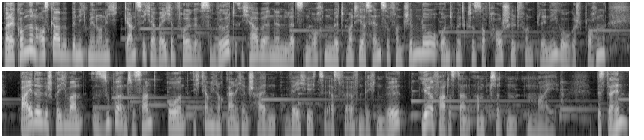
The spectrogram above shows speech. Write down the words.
Bei der kommenden Ausgabe bin ich mir noch nicht ganz sicher, welche Folge es wird. Ich habe in den letzten Wochen mit Matthias Henze von Jimdo und mit Christoph Hauschild von Plenigo gesprochen. Beide Gespräche waren super interessant und ich kann mich noch gar nicht entscheiden, welche ich zuerst veröffentlichen will. Ihr erfahrt es dann am 3. Mai. Bis dahin,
